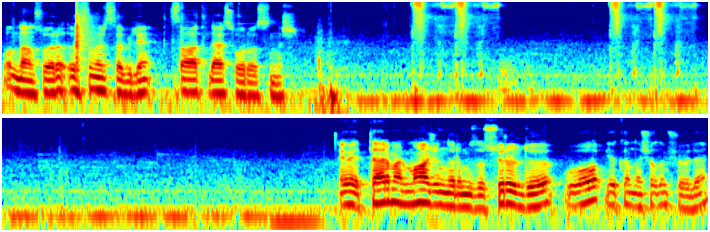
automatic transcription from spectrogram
Ondan sonra ısınırsa bile saatler sonra ısınır. Evet termal macunlarımız da sürüldü. Hop yakınlaşalım şöyle.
